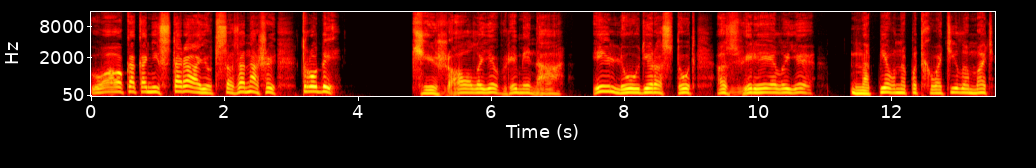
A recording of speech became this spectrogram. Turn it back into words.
О, как они стараются за наши труды! Тяжелые времена, и люди растут озверелые. Напевно подхватила мать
